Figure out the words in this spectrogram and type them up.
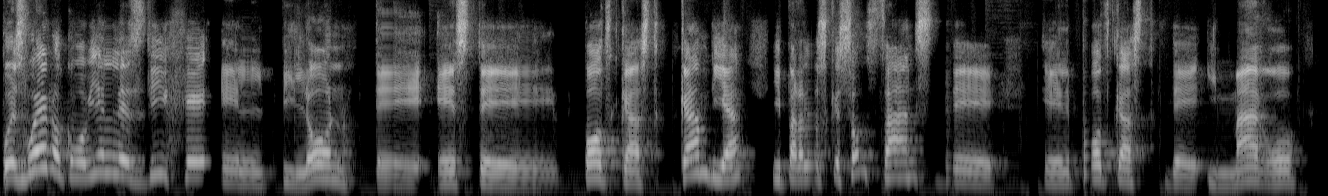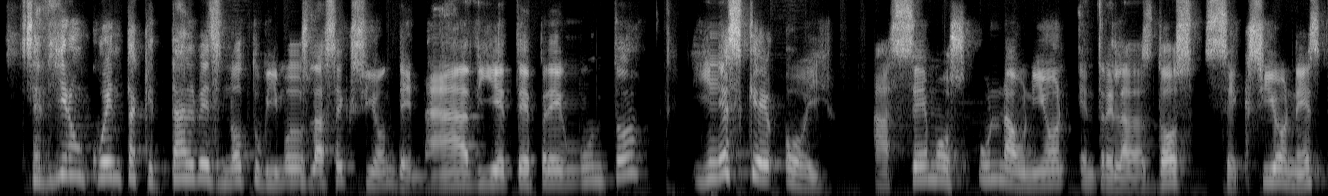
Pues bueno, como bien les dije, el pilón de este podcast cambia y para los que son fans del el podcast de Imago, se dieron cuenta que tal vez no tuvimos la sección de Nadie te preguntó. Y es que hoy hacemos una unión entre las dos secciones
